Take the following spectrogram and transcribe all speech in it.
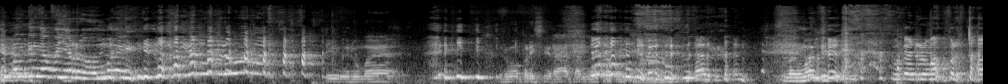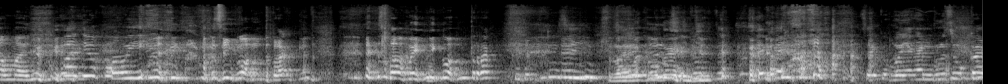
Emang dia nggak punya rumah ya? Di rumah rumah peristirahatan lah. seneng banget. Bukan rumah pertama juga. Pak Jokowi. Masih ngontrak. Eh, Selama ini ngontrak. Seneng banget mukanya anjing. saya, saya kebayangan belusukan.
